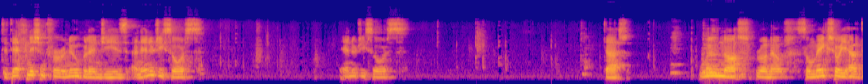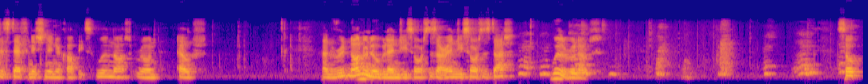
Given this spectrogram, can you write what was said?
The definition for renewable energy is an energy source energy source that will not run out. So make sure you have this definition in your copies. Will not run out. And non-renewable energy sources are energy sources that will run out. So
